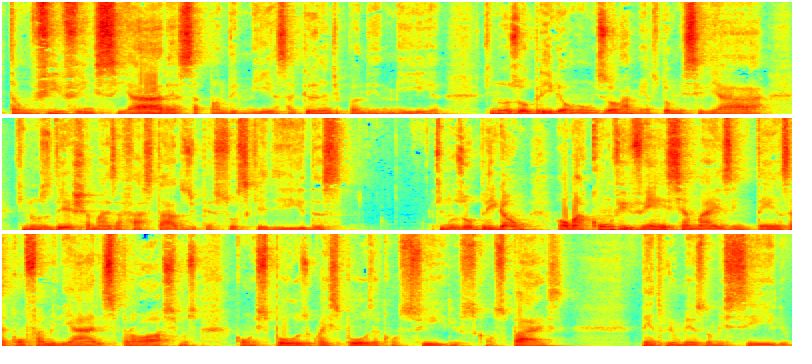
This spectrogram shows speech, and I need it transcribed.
Então, vivenciar essa pandemia, essa grande pandemia, que nos obriga a um isolamento domiciliar, que nos deixa mais afastados de pessoas queridas, que nos obriga a, um, uma convivência mais intensa com familiares próximos, com o esposo, com a esposa, com os filhos, com os pais, dentro de um mesmo domicílio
